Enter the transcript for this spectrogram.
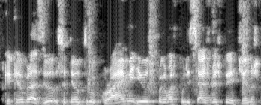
Porque aqui no Brasil você tem o True Crime e os programas policiais vespertinos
